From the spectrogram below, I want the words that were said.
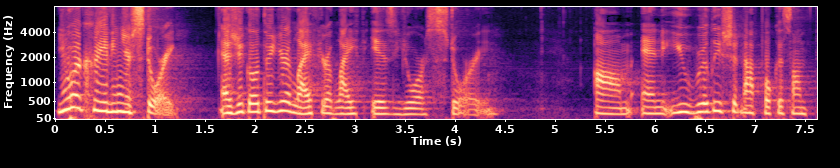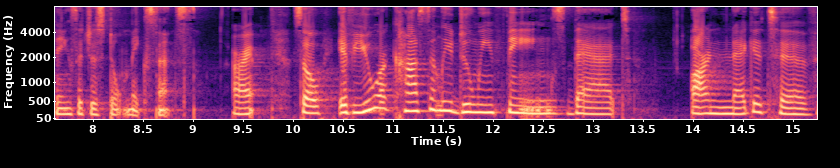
You are creating your story. As you go through your life, your life is your story. Um, and you really should not focus on things that just don't make sense. All right. So if you are constantly doing things that are negative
